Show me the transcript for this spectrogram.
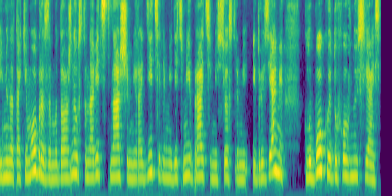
Именно таким образом мы должны установить с нашими родителями, детьми, братьями, сестрами и друзьями глубокую духовную связь,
